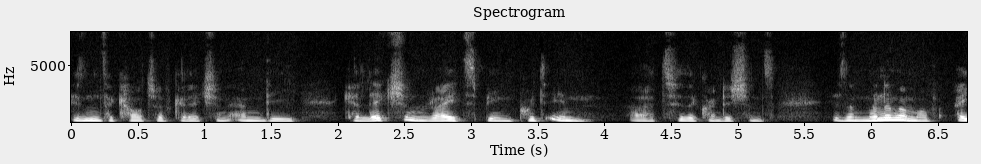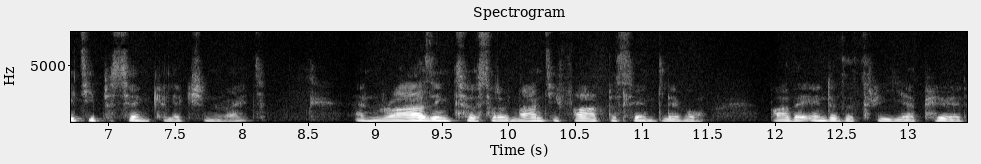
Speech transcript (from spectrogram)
isn't a culture of collection, and the collection rates being put in uh, to the conditions is a minimum of 80% collection rate and rising to a sort of 95% level by the end of the three year period.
